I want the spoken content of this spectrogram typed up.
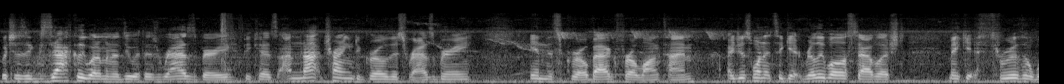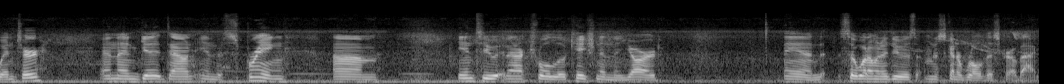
which is exactly what I'm gonna do with this raspberry because I'm not trying to grow this raspberry in this grow bag for a long time. I just want it to get really well established, make it through the winter, and then get it down in the spring um, into an actual location in the yard. And so what I'm gonna do is I'm just gonna roll this grow bag.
